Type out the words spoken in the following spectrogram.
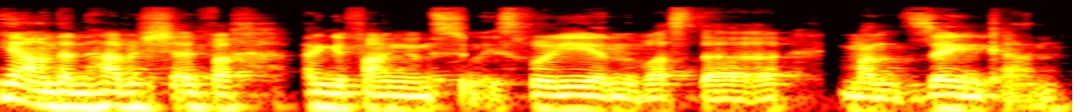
Ja, und dann habe ich einfach angefangen zu explorieren, was da man sehen kann.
